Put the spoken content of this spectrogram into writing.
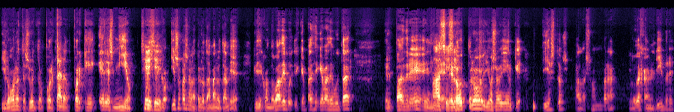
y luego no te suelto, porque, claro. porque eres mío. Sí, sí. Y eso pasa en la pelota a mano también. Es decir, cuando va a que parece que va a debutar, el padre, el, ah, sí, el sí. otro, yo soy el que... Y estos a la sombra lo dejan libre.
